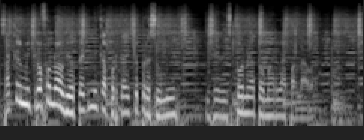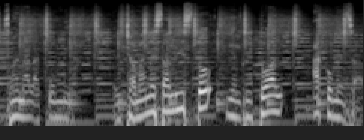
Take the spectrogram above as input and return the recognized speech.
Saca el micrófono audiotécnica porque hay que presumir y se dispone a tomar la palabra. Suena la cumbia. El chamán está listo y el ritual ha comenzado.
